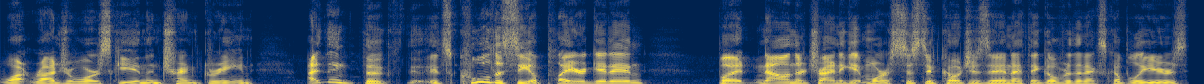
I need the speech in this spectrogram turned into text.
Ron Jaworski, and then Trent Green. I think the it's cool to see a player get in, but now they're trying to get more assistant coaches in. I think over the next couple of years,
